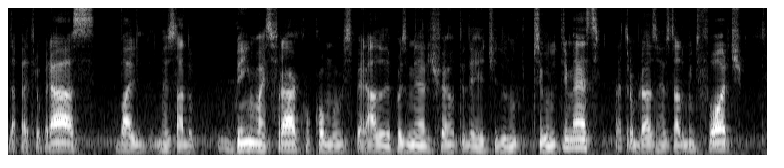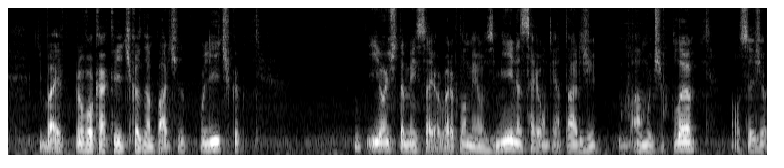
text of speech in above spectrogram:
da Petrobras, Vale um resultado bem mais fraco, como esperado depois do minério de ferro ter derretido no segundo trimestre. Petrobras um resultado muito forte, que vai provocar críticas na parte política. E hoje também saiu agora pela manhã os Minas, saiu ontem à tarde a Multiplan, ou seja,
